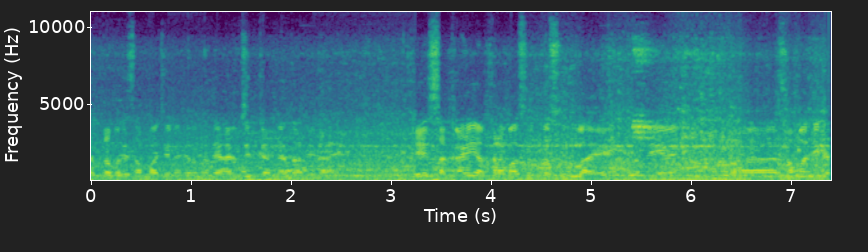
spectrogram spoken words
Chhatrapati संभाजीनगरमध्ये आयोजित करण्यात आलेलं आहे. हे सकाळी अकरापासून तर सुरू आहे. ते सामाजिक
